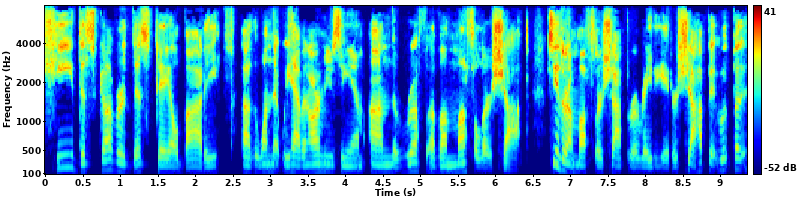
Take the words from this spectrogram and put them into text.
he discovered this Dale body, uh, the one that we have in our museum, on the roof of a muffler shop. It's either a muffler shop or a radiator shop, it, but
